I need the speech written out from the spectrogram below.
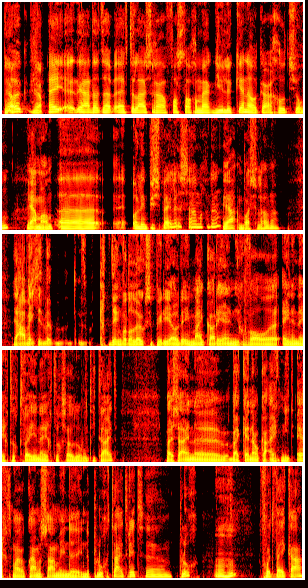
leuk. Ja. Hey, eh, ja, dat heb- heeft de luisteraar vast al gemerkt. Jullie kennen elkaar goed, John. Ja, man. Eh, Olympische Spelen samen gedaan? Ja, in Barcelona. Ja, weet je, echt denk wel de leukste periode in mijn carrière. In ieder geval eh, 91, 92, zo rond die tijd. Wij, zijn, eh, wij kennen elkaar eigenlijk niet echt, maar we kwamen samen in de, in de ploegentijdrit eh, ploeg Mhm. voor het WK.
